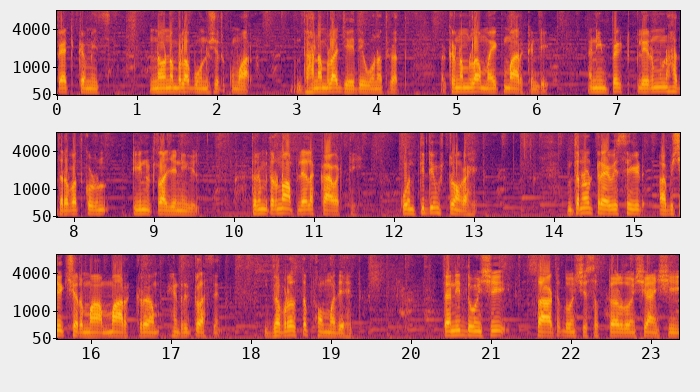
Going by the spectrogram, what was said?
पॅट कमीज नऊ नंबरला भुवनेश्वर कुमार दहा नंबरला जयदेव उनथगत अकरा नंबरला माईक मार्कंडे आणि इम्पॅक्ट प्लेअर म्हणून हैदराबादकडून टी नटराजे येईल तर मित्रांनो आपल्याला काय वाटते? कोणती टीम स्ट्रॉंग आहे? मित्रांनो Travis Head Abhishek Sharma Markram Henry Klaasen जबरदस्त फॉर्ममध्ये आहेत. त्यांनी दोनशे साठ दोनशे सत्तर दोनशे ऐंशी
